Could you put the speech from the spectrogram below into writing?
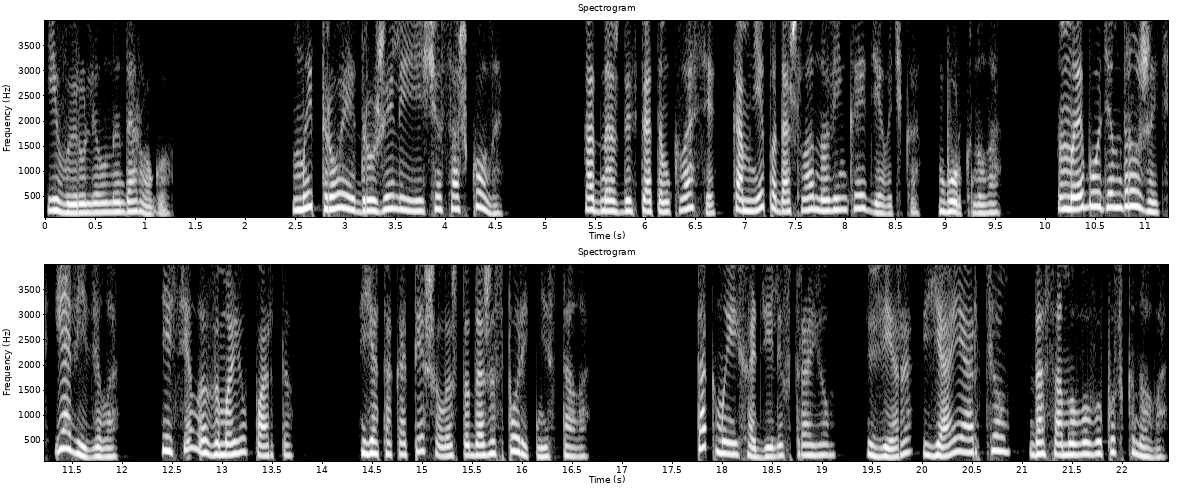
и вырулил на дорогу. Мы трое дружили еще со школы. Однажды в пятом классе ко мне подошла новенькая девочка, буркнула. «Мы будем дружить, я видела», и села за мою парту. Я так опешила, что даже спорить не стала. Так мы и ходили втроем. Вера, я и Артем до самого выпускного.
